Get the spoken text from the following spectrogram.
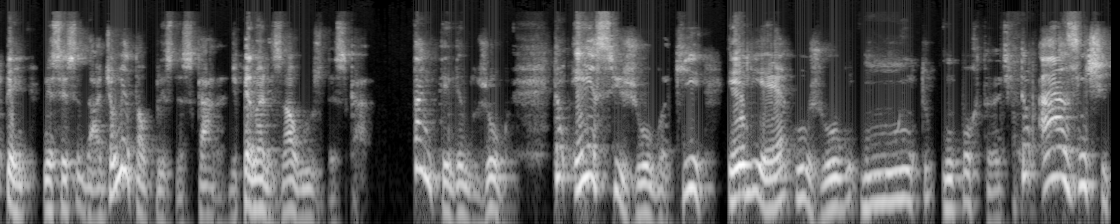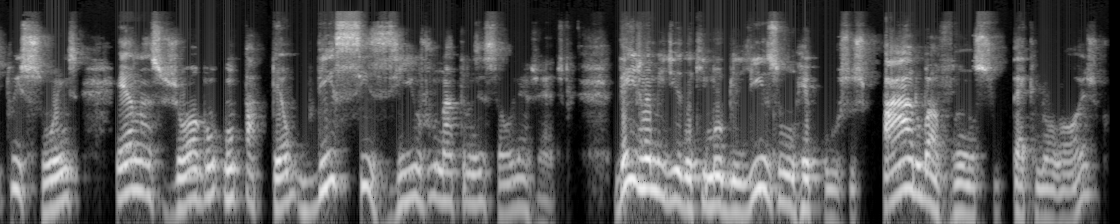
não tem necessidade de aumentar o preço desse cara, de penalizar o uso desse cara. Está entendendo o jogo? Então, esse jogo aqui, ele é um jogo muito importante. Então, as instituições, elas jogam um papel decisivo na transição energética. Desde a medida em que mobilizam recursos para o avanço tecnológico,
